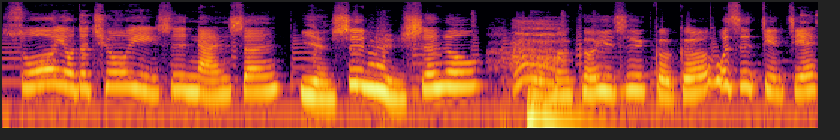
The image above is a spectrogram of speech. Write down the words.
所有的蚯蚓是男生，也是女生哦。”我们可以是哥哥或是姐姐，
